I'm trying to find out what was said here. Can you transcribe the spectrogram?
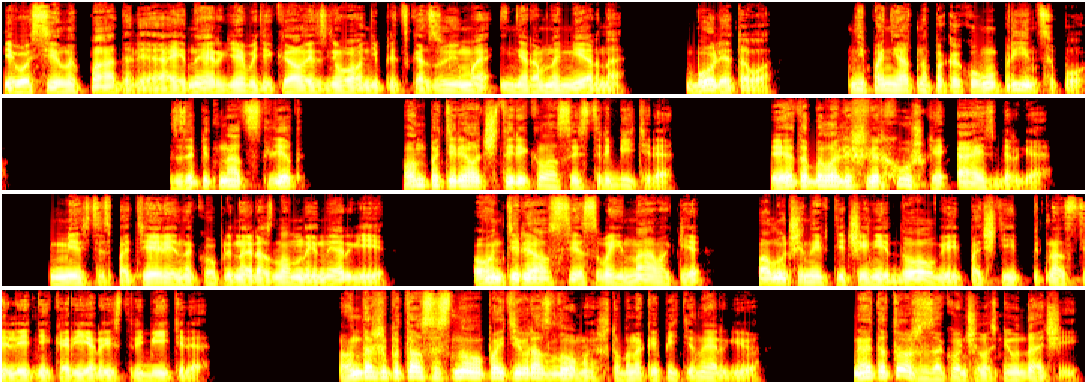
Его силы падали, а энергия вытекала из него непредсказуемо и неравномерно. Более того, непонятно по какому принципу. За 15 лет он потерял четыре класса истребителя. И это было лишь верхушкой айсберга. Вместе с потерей накопленной разломной энергии он терял все свои навыки, полученные в течение долгой, почти 15-летней карьеры истребителя. Он даже пытался снова пойти в разломы, чтобы накопить энергию. Но это тоже закончилось неудачей.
